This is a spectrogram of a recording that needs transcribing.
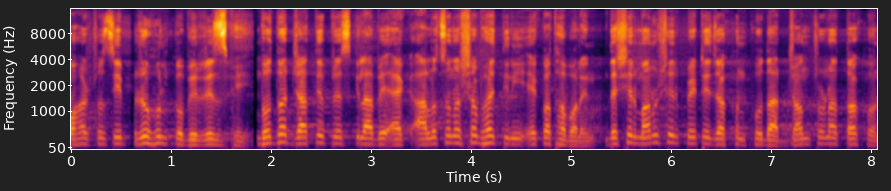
মহাসচিব রুহুল কবির রিজভি। বুধবার জাতীয় প্রেস ক্লাবে এক আলোচনা সভায় তিনি একথা বলেন। দেশের মানুষের পেটে যখন ক্ষুধার যন্ত্রণা, তখন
